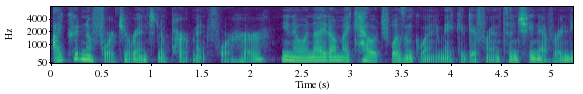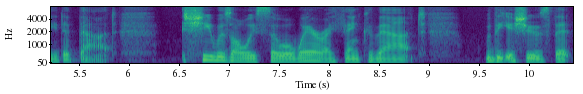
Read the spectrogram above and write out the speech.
I couldn't afford to rent an apartment for her. You know, a night on my couch wasn't going to make a difference, and she never needed that. She was always so aware, I think, that the issues that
